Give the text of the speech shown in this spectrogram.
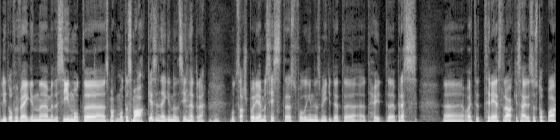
Litt offer for egen eh, medisin. Eh, smak, måtte smake sin egen medisin, heter det. Mot Sarpsborg hjemme sist. Østfoldingene som gikk ut i et, eh, et høyt eh, press. Eh, og etter tre strake seire så stoppa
